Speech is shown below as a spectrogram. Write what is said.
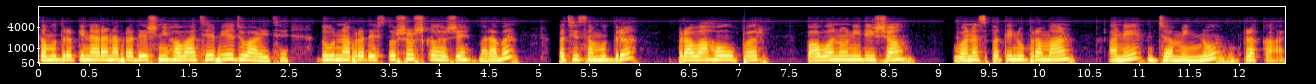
સમુદ્ર કિનારાના પ્રદેશની હવા છે ભેજવાળી છે. દૂરના પ્રદેશ તો શુષ્ક હશે, બરાબર? પછી સમુદ્ર પ્રવાહો ઉપર પવનોની દિશા, વનસ્પતિનું પ્રમાણ અને જમીનનો પ્રકાર.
